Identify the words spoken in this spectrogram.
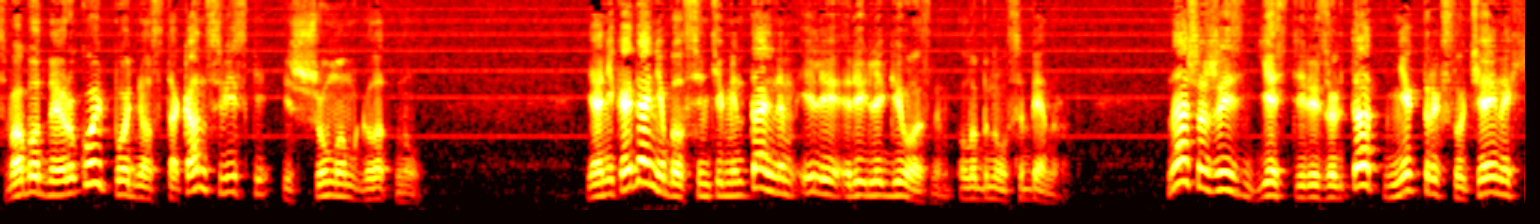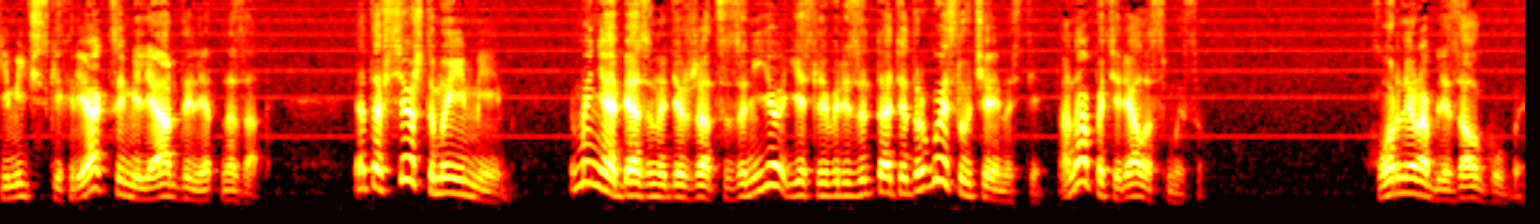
Свободной рукой поднял стакан с виски и с шумом глотнул. Я никогда не был сентиментальным или религиозным, улыбнулся Бенрод. Наша жизнь есть и результат некоторых случайных химических реакций миллиарды лет назад. Это все, что мы имеем мы не обязаны держаться за нее, если в результате другой случайности она потеряла смысл. Хорнер облизал губы.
